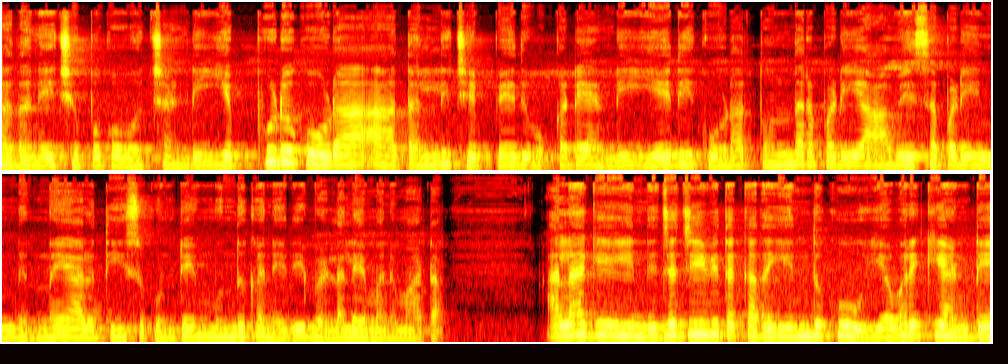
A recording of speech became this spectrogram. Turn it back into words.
కథనే చెప్పుకోవచ్చండి. ఎప్పుడు కూడా ఆ తల్లి చెప్పేది ఒక్కటే అండి. ఏది కూడా తొందరపడి ఆవేశపడి నిర్ణయాలు తీసుకుంటే ముందుకనేది వెళ్ళలేమన్నమాట. అలాగే ఈ నిజ జీవిత కథ ఎందుకు ఎవరికి అంటే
